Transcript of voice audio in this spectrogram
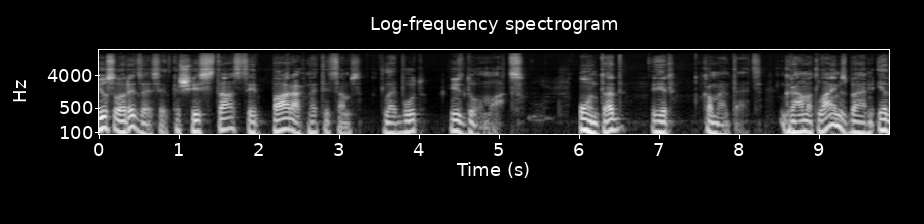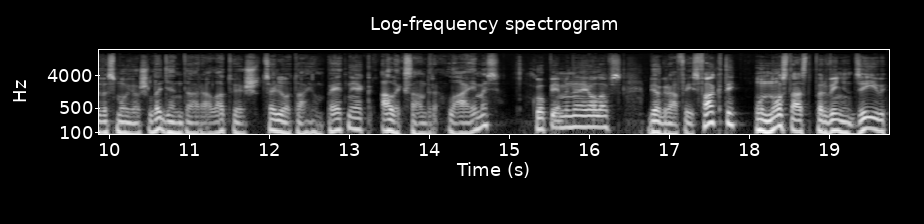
Jūs vēl redzēsiet, ka šis stāsts ir pārāk neticams, lai būtu izdomāts. Un tad ir komentēts. Grāmatā Laimes bērni iedvesmojoši leģendārā latviešu ceļotāja un pētnieka Aleksandra Laimes, ko pieminēja Olafs, biogrāfijas fakti un nostāsti par viņu dzīvi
